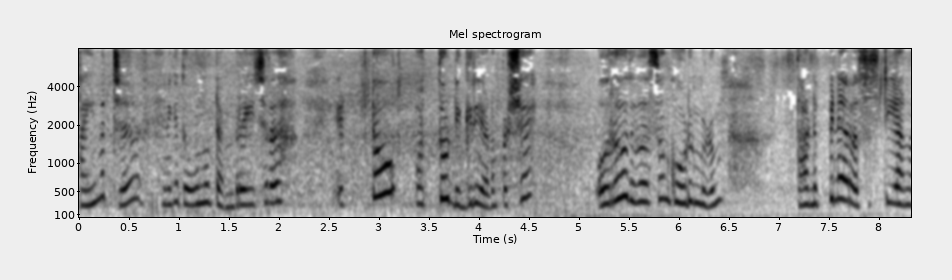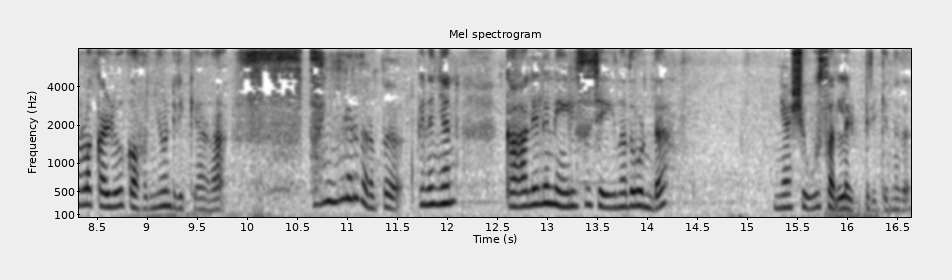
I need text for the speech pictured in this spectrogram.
Climate എനിക്ക് തോന്നുന്നു ടെമ്പറേച്ചർ എട്ടോ പത്തോ ഡിഗ്രിയാണ്. പക്ഷേ ഓരോ ദിവസം കൂടുമ്പോഴും തണുപ്പിനെ റെസിസ്റ്റ് ചെയ്യാനുള്ള കഴിവ് കുറഞ്ഞുകൊണ്ടിരിക്കുകയാണ്. ഭയങ്കര തണുപ്പ്. പിന്നെ ഞാൻ കാലിൽ നെയിൽസ് ചെയ്യുന്നത് കൊണ്ട് ഞാൻ ഷൂസ് അല്ല ഇട്ടിരിക്കുന്നത്.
